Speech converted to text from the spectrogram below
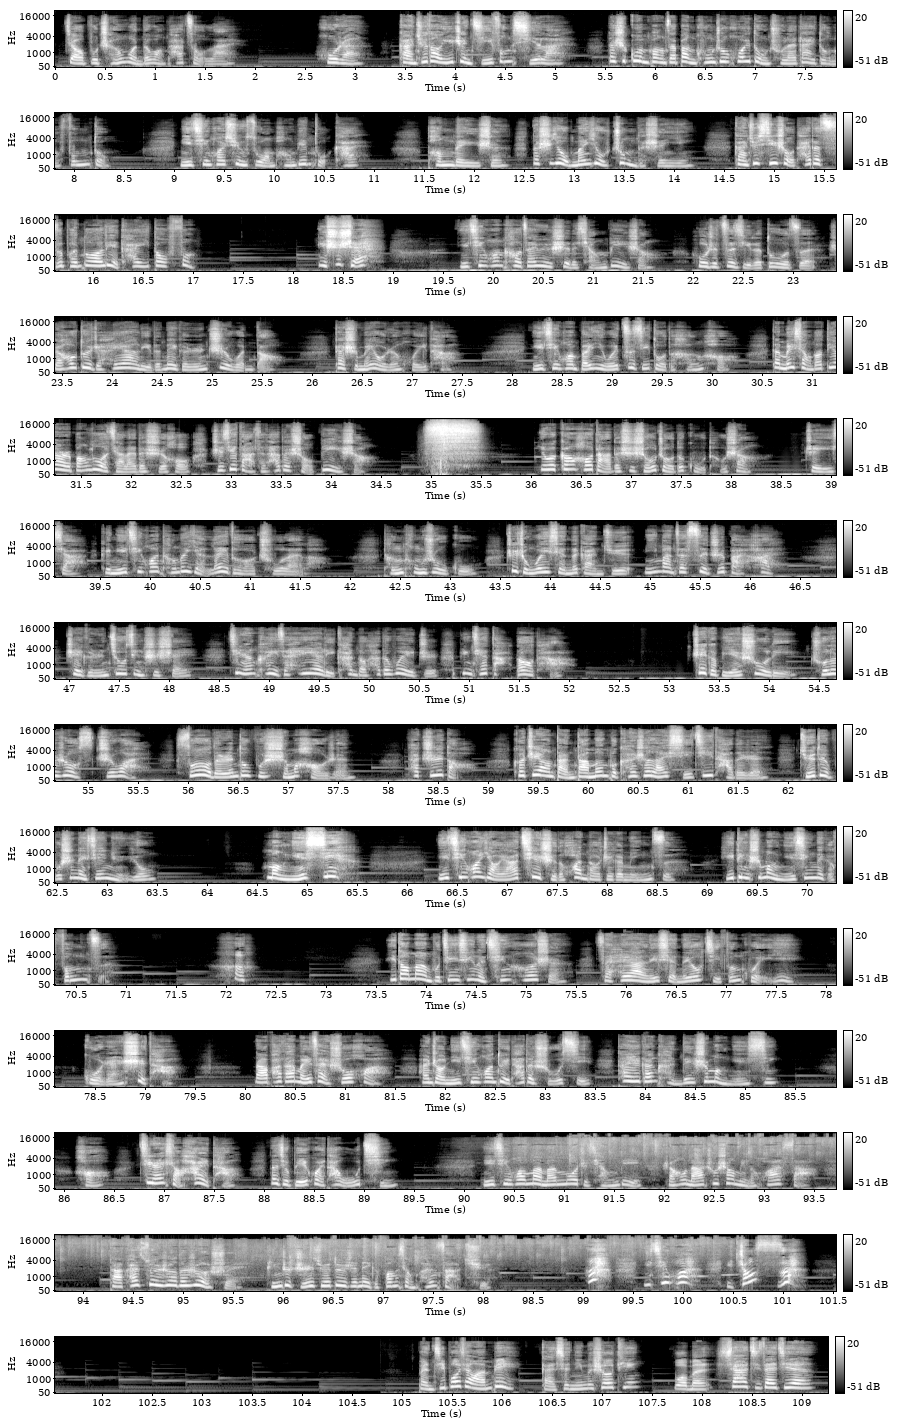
脚步沉稳地往他走来。忽然。感觉到一阵疾风袭来，那是棍棒在半空中挥动出来带动的风动。倪清欢迅速往旁边躲开，砰的一声，那是又闷又重的声音，感觉洗手台的瓷盆都要裂开一道缝。你是谁？倪清欢靠在浴室的墙壁上，护着自己的肚子，然后对着黑暗里的那个人质问道。但是没有人回他。倪清欢本以为自己躲得很好。但没想到第二棒落下来的时候，直接打在他的手臂上，因为刚好打的是手肘的骨头上。这一下给倪清欢疼得眼泪都要出来了，疼痛入骨，这种危险的感觉弥漫在四肢百骸。这个人究竟是谁？竟然可以在黑夜里看到他的位置，并且打到他？这个别墅里除了 Rose 之外，所有的人都不是什么好人。他知道。可这样胆大闷不吭声来袭击他的人，绝对不是那些女佣。孟年心，倪清欢咬牙切齿的唤到这个名字，一定是孟年心那个疯子。哼！一道漫不经心的轻呵声，在黑暗里显得有几分诡异。果然是他，哪怕他没再说话，按照倪清欢对他的熟悉，他也敢肯定是孟年心。好，既然想害他。那就别怪他无情。倪清欢慢慢摸着墙壁，然后拿出上面的花洒，打开最热的热水，凭着直觉对着那个方向喷洒去。啊！倪清欢，你找死！本集播讲完毕，感谢您的收听，我们下期再见。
